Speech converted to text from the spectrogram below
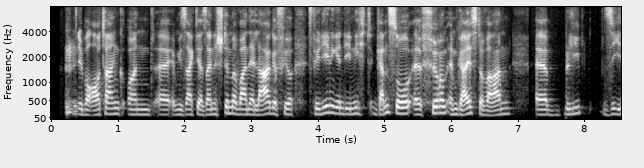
über Ortank und äh, irgendwie sagt ja, seine Stimme war in der Lage für, für diejenigen, die nicht ganz so äh, firm im Geiste waren, äh, blieb sie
